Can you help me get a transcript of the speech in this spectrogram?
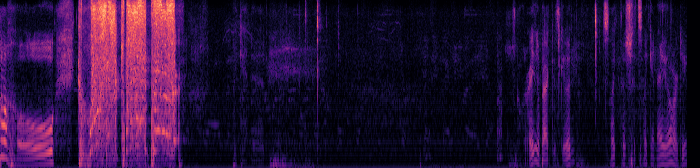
Oh, Claire Camper! I can't do it. The Razorback is good. It's like that shit's like an AR, dude.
